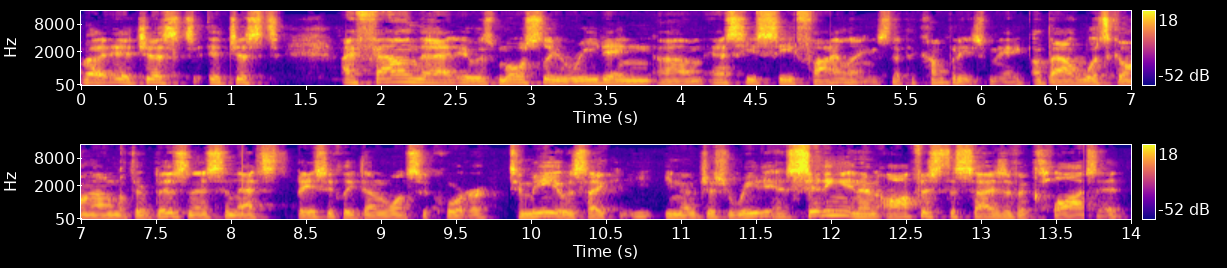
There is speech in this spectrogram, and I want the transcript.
but it just, it just, I found that it was mostly reading um, SEC filings that the companies make about what's going on with their business. And that's basically done once a quarter. To me, it was like, you know, just reading, sitting in an office the size of a closet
